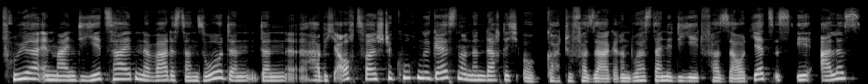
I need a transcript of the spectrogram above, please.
Früher in meinen Diätzeiten, da war das dann so, dann, dann äh, habe ich auch zwei Stück Kuchen gegessen und dann dachte ich, oh Gott, du Versagerin, du hast deine Diät versaut. Jetzt ist eh alles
